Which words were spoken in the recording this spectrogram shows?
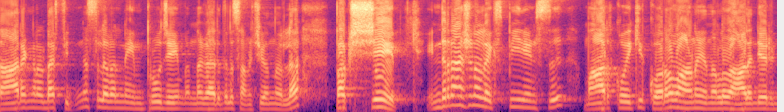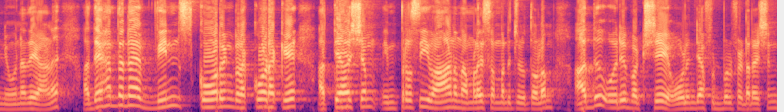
താരങ്ങളുടെ ഫിറ്റ്നസ് ലെവലിനെ ഇംപ്രൂവ് ചെയ്യും എന്ന കാര്യത്തിൽ സംശയമൊന്നുമില്ല. പക്ഷേ ഇന്റർനാഷണൽ എക്സ്പീരിയൻസ് മാർക്കോയ്ക്ക് കുറവാണ് എന്നുള്ളത് ആളിന്റെ ഒരു ന്യൂനതയാണ്. അദ്ദേഹത്തിന്റെ വിൻ സ്കോറിംഗ് റെക്കോർഡൊക്കെ അത്യാവശ്യം ഇംപ്രസീവ് ആണ് നമ്മളെ സംബന്ധിച്ചിടത്തോളം. അത് ഒരു പക്ഷേ ഓൾ ഇന്ത്യ ഫുട്ബോൾ ഫെഡറേഷൻ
